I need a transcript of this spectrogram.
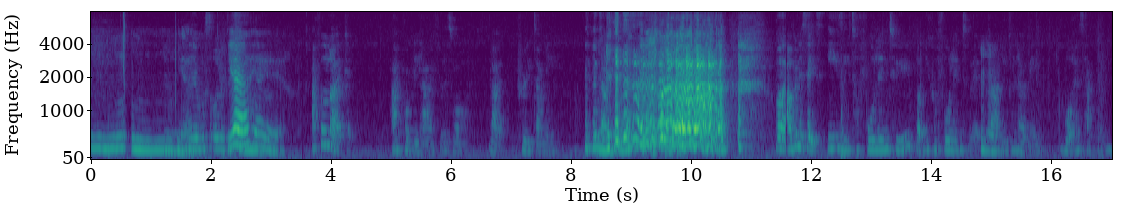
Mm, yeah. what's all of this Yeah, yeah, yeah, yeah. I feel like I probably have as well like pre-dummy Dummy. but I wouldn't say it's easy to fall into but you can fall into it Mhm. without even knowing what has happened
